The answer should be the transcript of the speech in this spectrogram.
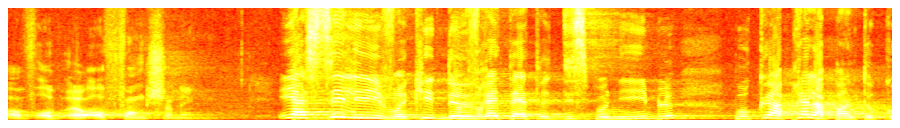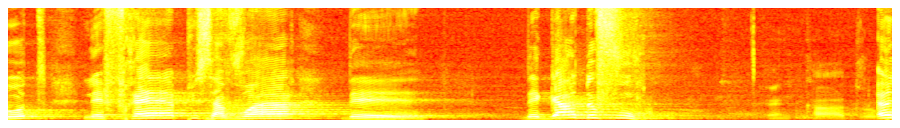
of, of, uh, of functioning. Il y a six livres qui devraient être disponibles pour qu'après la Pentecôte, les frères puissent avoir des, des garde-fous, un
